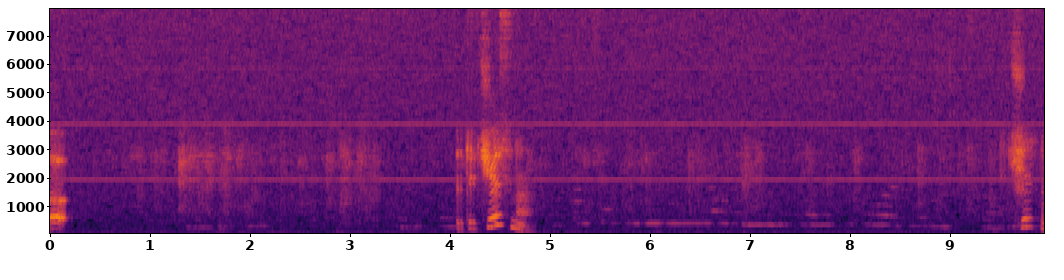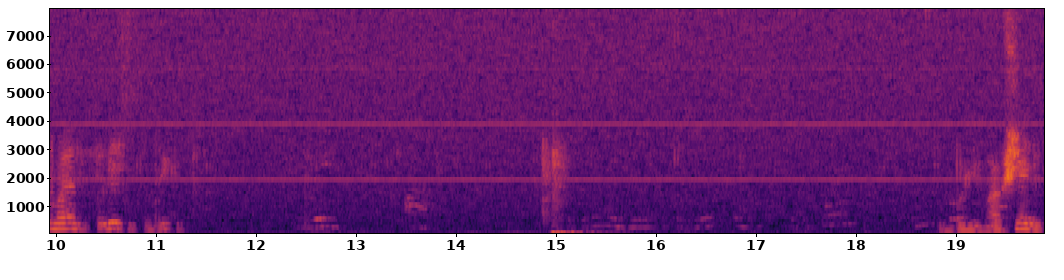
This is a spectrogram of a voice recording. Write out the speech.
А... Это честно? Честно, моя лестница двигается. Блин, вообще не...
